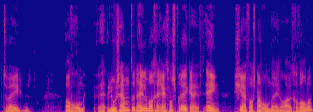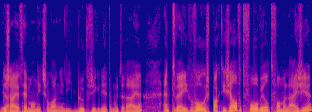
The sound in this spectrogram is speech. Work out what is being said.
twee, waarom Lewis Hamilton helemaal geen recht van spreken heeft. Eén, Chef was na ronde 1 al uitgevallen. Dus hij heeft helemaal niet zo lang in die bloedfysieke hitte moeten rijden. En twee, vervolgens pakt hij zelf het voorbeeld van Maleisië.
